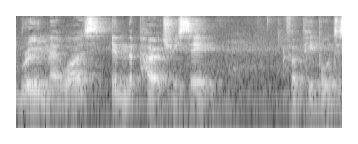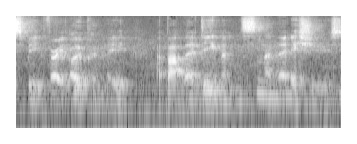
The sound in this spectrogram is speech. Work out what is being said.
room there was in the poetry scene for people to speak very openly about their demons and their issues,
